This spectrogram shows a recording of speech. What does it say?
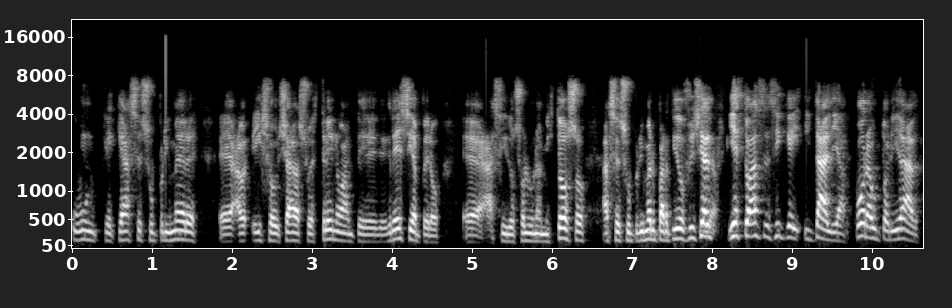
un, que, que, hace su primer, hizo ya su estreno ante Grecia, pero ha sido solo un amistoso, hace su primer partido oficial, y esto hace sí que Italia, por autoridad,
